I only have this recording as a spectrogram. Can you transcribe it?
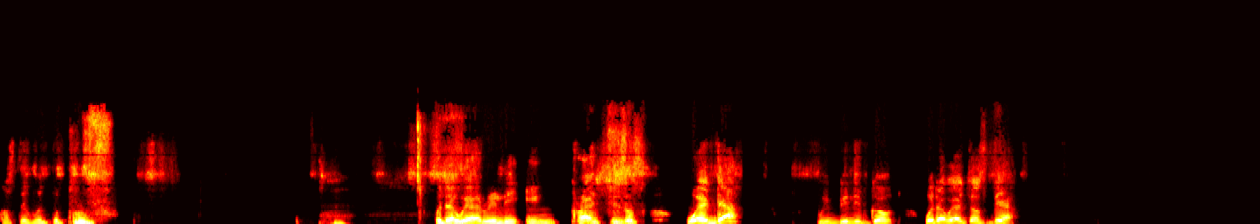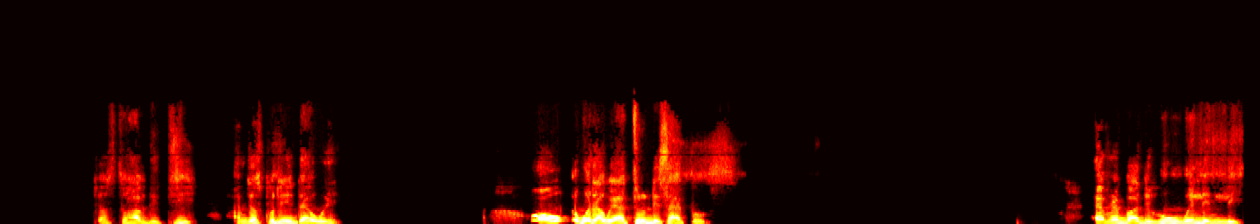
because they want to prove whether we are really in Christ Jesus, whether we believe God, whether we are just there just to have the tea. I'm just putting it that way. Or whether we are true disciples. Everybody who willingly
